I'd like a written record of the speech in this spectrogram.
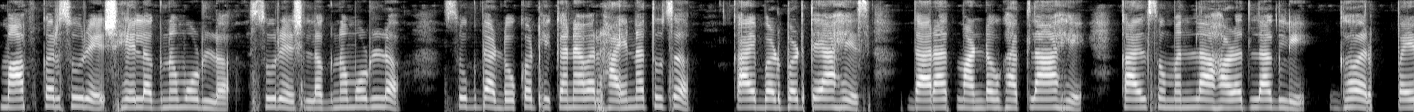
माफ कर सुरेश, हे लग्न मोडलं. सुरेश, लग्न मोडलं? सुगदा डोकं ठिकाण्यावर आहे ना तुझं? काय बडबडते आहेस? दारात मांडव घातला आहे. काल सुमनला हळद लागली. घर पै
